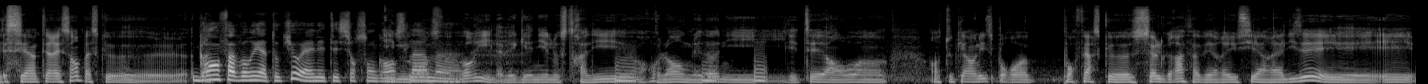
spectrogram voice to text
et c'est intéressant parce que. Grand favori à Tokyo, hein, il était sur son grand slam. euh, favori. Il avait gagné l'Australie, Mm. euh, Roland Wimbledon. Il, Mm. il était en, en, en tout cas en lice pour, euh, pour faire ce que seul Graf avait réussi à réaliser. Et, et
